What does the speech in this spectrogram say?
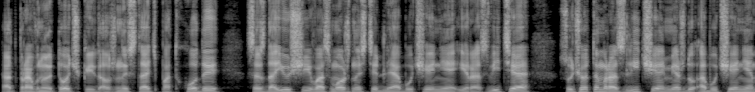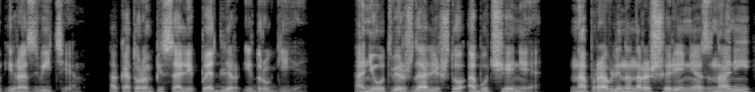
Отправной точкой должны стать подходы, создающие возможности для обучения и развития с учетом различия между обучением и развитием, о котором писали Педлер и другие. Они утверждали, что обучение направлено на расширение знаний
